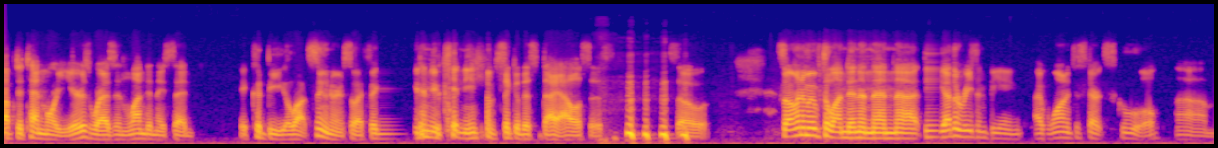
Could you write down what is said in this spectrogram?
up to ten more years, whereas in London, they said it could be a lot sooner. So I figured a new kidney. I'm sick of this dialysis. so, so I'm going to move to London. And then uh, the other reason being, I wanted to start school. Um,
